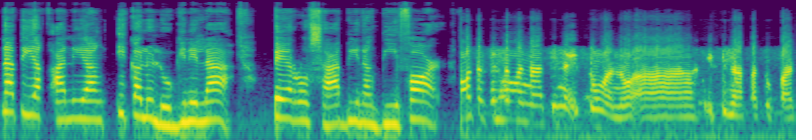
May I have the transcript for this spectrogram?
na tiyak aniyang ikalulugi nila. Pero sabi ng BFAR, Matagal naman natin na itong ano ah ipinapatupad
